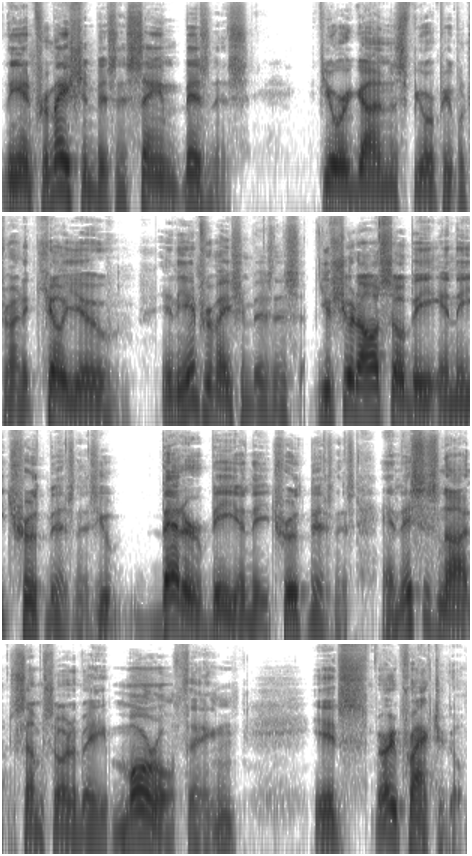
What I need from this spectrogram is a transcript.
The information business, same business. Fewer guns, fewer people trying to kill you. In the information business, you should also be in the truth business. You better be in the truth business. And this is not some sort of a moral thing, it's very practical.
